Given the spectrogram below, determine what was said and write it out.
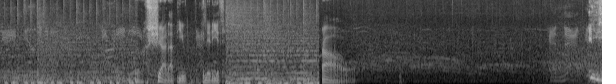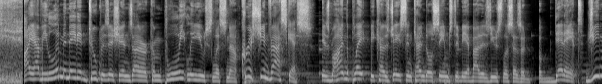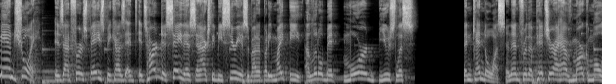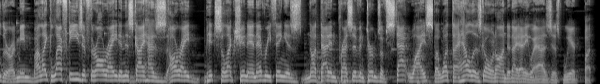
Oh, shut up, you idiot. Oh. And that is I have eliminated two positions that are completely useless now. Christian Vázquez is behind the plate because Jason Kendall seems to be about as useless as a, a dead ant. Ji-Man Choi is at first base because it, it's hard to say this and actually be serious about it, but he might be a little bit more useless than Kendall was. And then for the pitcher, I have Mark Mulder. I mean, I like lefties if they're all right, and this guy has all right pitch selection, and everything is not that impressive in terms of stat wise. But what the hell is going on tonight anyway? That's just weird, but.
